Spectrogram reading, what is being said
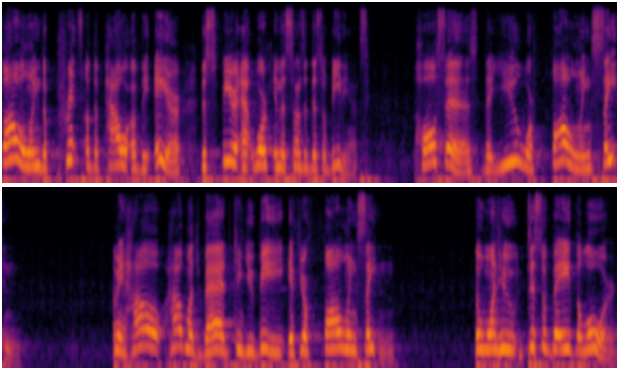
following the prince of the power of the air, the spirit at work in the sons of disobedience. Paul says that you were following Satan. I mean, how, how much bad can you be if you're following Satan? The one who disobeyed the Lord,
